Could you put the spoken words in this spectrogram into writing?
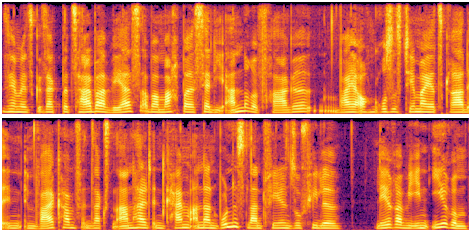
Sie haben jetzt gesagt, bezahlbar wäre es, aber machbar ist ja die andere Frage. War ja auch ein großes Thema jetzt gerade in, im Wahlkampf in Sachsen-Anhalt. In keinem anderen Bundesland fehlen so viele Lehrer wie in Ihrem.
